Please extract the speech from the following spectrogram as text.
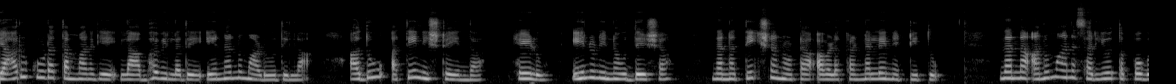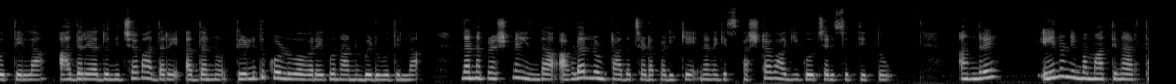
ಯಾರೂ ಕೂಡ ತಮ್ಮನಿಗೆ ಲಾಭವಿಲ್ಲದೆ ಏನನ್ನೂ ಮಾಡುವುದಿಲ್ಲ. ಅದು ಅತಿ ನಿಷ್ಠೆಯಿಂದ. ಹೇಳು, ಏನು ನಿನ್ನ ಉದ್ದೇಶ? ನನ್ನ ತೀಕ್ಷ್ಣ ನೋಟ ಅವಳ ಕಣ್ಣಲ್ಲೇ ನೆಟ್ಟಿತ್ತು. ನನ್ನ ಅನುಮಾನ ಸರಿಯೋ ತಪ್ಪೋ ಗೊತ್ತಿಲ್ಲ, ಆದರೆ ಅದು ನಿಜವಾದರೆ ಅದನ್ನು ತಿಳಿದುಕೊಳ್ಳುವವರೆಗೂ ನಾನು ಬಿಡುವುದಿಲ್ಲ. ನನ್ನ ಪ್ರಶ್ನೆಯಿಂದ ಅವಳಲ್ಲುಂಟಾದ ಚಡಪಡಿಕೆ ನನಗೆ ಸ್ಪಷ್ಟವಾಗಿ ಗೋಚರಿಸುತ್ತಿತ್ತು. ಅಂದರೆ, ಏನು ನಿಮ್ಮ ಮಾತಿನ ಅರ್ಥ?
